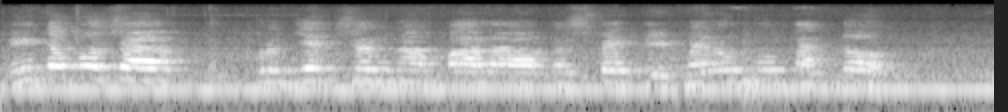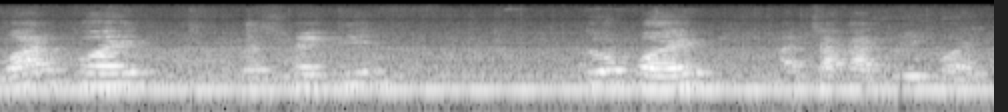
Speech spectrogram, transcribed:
Dito po sa projection na para perspective, meron po tatlo. One point, perspective, two point, at saka three point.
